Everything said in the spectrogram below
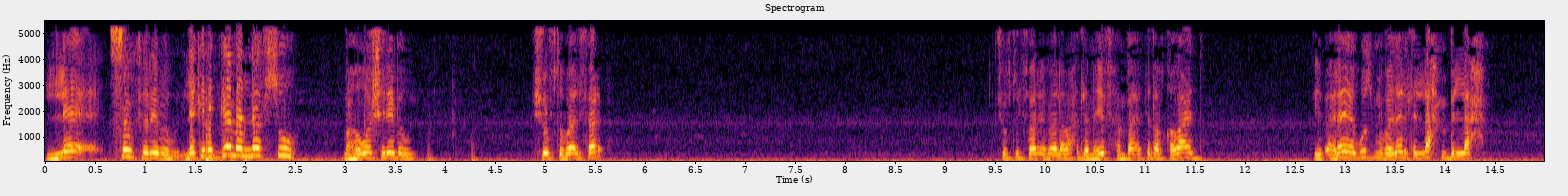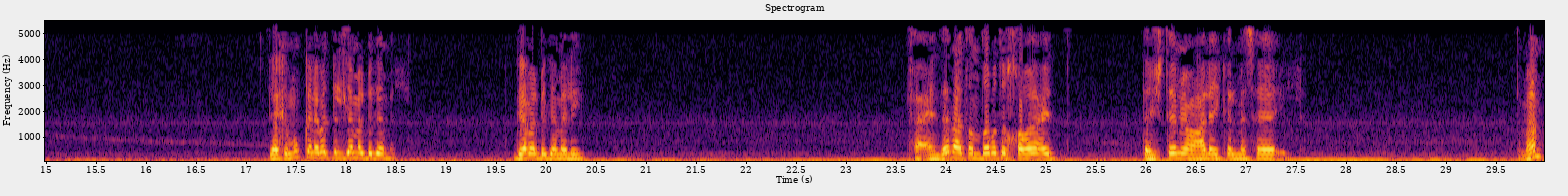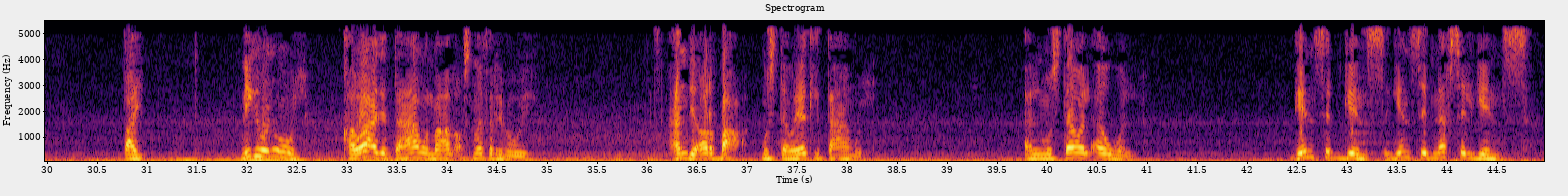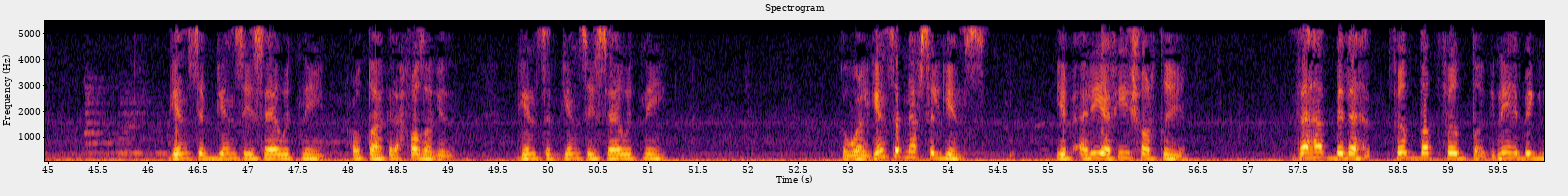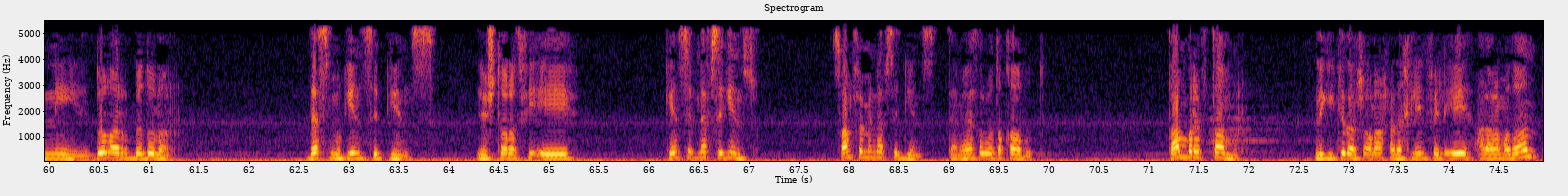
لا صنف ربوي. لكن الجمل نفسه ما هوش ربوي. شفتوا بقى الفرق؟ شفتوا الفرق بقى لو واحد لما يفهم بقى كده القواعد؟ يبقى لا يجوز مبادلة اللحم باللحم. لكن ممكن أبدل جمل بجمل. جمل بجملين. فعندما تنضبط القواعد تجتمع عليك المسائل. تمام؟ طيب. نيجي ونقول قواعد التعامل مع الأصناف الربوية. عندي أربع مستويات للتعامل. المستوى الأول جنس بجنس جنس بنفس الجنس. جنس بجنس يساوي اتنين. حطها كده احفظها كده. جنس بجنس يساوي اتنين. هو الجنس بنفس الجنس. يبقى ليا فيه شرطين. ذهب بذهب فضة بفضة جنيه بجنيه دولار بدولار. ده اسمه جنس بجنس. يشترط فيه إيه؟ جنس بنفس جنسه. صنف من نفس الجنس. تماثل وتقابض. تمر بتمر. نيجي كده إن شاء الله إحنا داخلين في الإيه؟ على رمضان.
